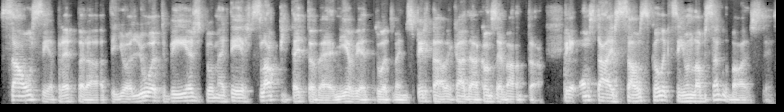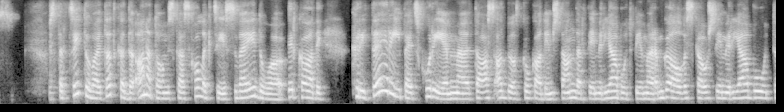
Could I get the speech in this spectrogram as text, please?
sausie preparāti, jo ļoti bieži tomēr tie ir slapji tetovējumi, ievietot vai nu spirtā vai kādā konservantā. Pie mums tā ir sausa kolekcija un labi saglabājusies. Starp citu, vai tad, kad anatomiskās kolekcijas veido, ir kādi kritēriji, pēc kuriem tās atbilst kaut kādiem standartiem. Ir jābūt, piemēram, galvas kausiem, ir jābūt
